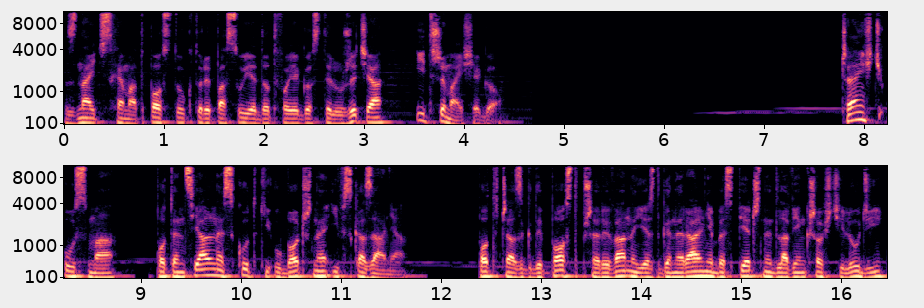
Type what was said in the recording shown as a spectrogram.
Znajdź schemat postu, który pasuje do Twojego stylu życia i trzymaj się go. Część ósma. Potencjalne skutki uboczne i wskazania. Podczas gdy post przerywany jest generalnie bezpieczny dla większości ludzi,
